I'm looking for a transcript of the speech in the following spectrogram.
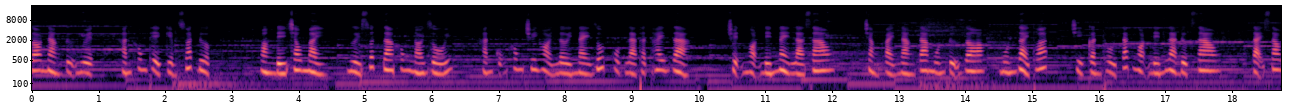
do nàng tự nguyện, hắn không thể kiểm soát được. Hoàng đế trao mày, người xuất gia không nói dối. Hắn cũng không truy hỏi lời này rốt cuộc là thật hay giả. Chuyện ngọn đến này là sao? Chẳng phải nàng ta muốn tự do, muốn giải thoát, chỉ cần thổi tắt ngọn đến là được sao? Tại sao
